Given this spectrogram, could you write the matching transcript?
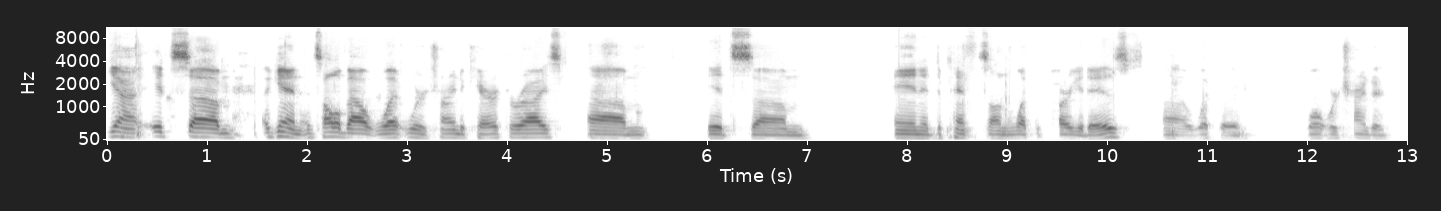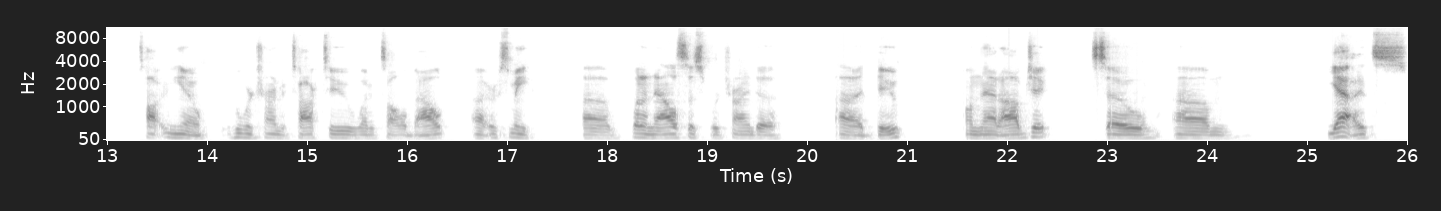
Yeah, it's um, again, it's all about what we're trying to characterize. Um, it's um, and it depends on what the target is, uh, what the what we're trying to talk, you know, who we're trying to talk to, what it's all about, uh, or excuse me, uh, what analysis we're trying to uh, do on that object. So, um, yeah, it's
